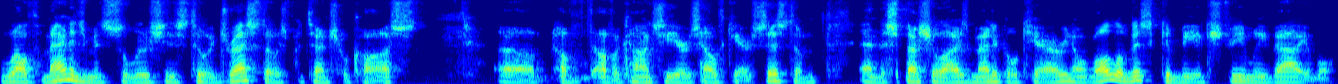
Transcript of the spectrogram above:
wealth management solutions to address those potential costs uh, of, of a concierge healthcare system and the specialized medical care, you know, all of this could be extremely valuable.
